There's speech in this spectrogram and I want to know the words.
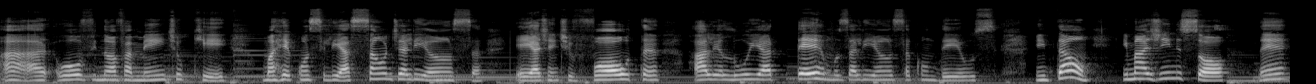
a, houve novamente o que? Uma reconciliação de aliança. E a gente volta, aleluia, termos aliança com Deus. Então, imagine só, né?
